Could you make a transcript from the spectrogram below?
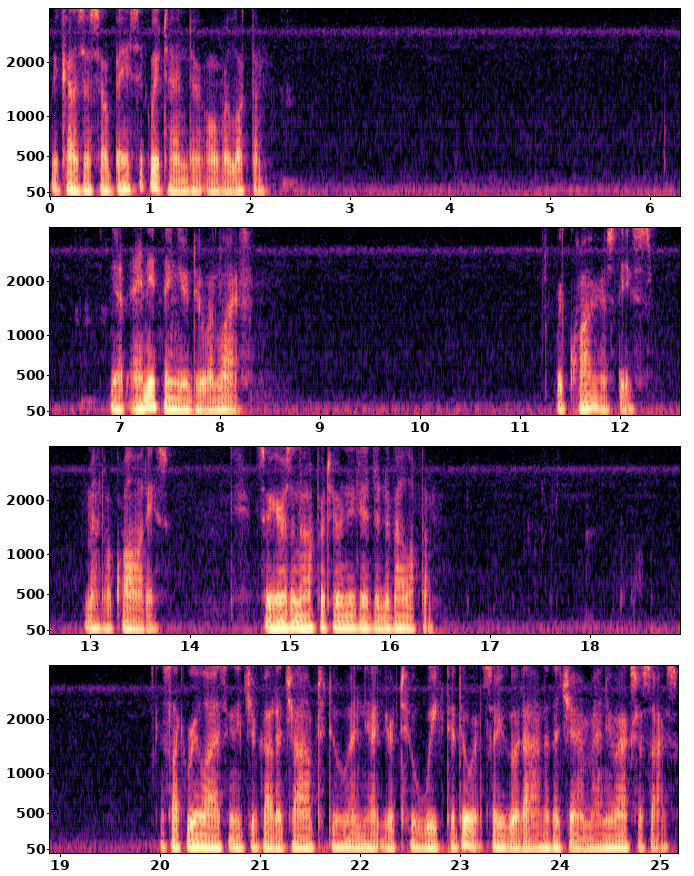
Because they're so basic, we tend to overlook them. Yet anything you do in life requires these mental qualities. So here's an opportunity to develop them. It's like realizing that you've got a job to do and yet you're too weak to do it, so you go down to the gym and you exercise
